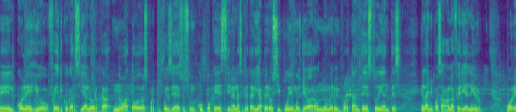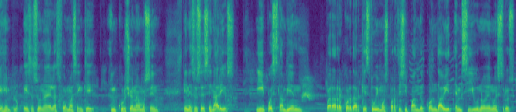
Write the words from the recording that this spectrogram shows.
el colegio Federico García Lorca, no a todos, porque pues ya eso es un cupo que destina la Secretaría, pero sí pudimos llevar a un número importante de estudiantes el año pasado a la Feria del Libro. Por ejemplo, esa es una de las formas en que incursionamos en, en esos escenarios. Y pues también para recordar que estuvimos participando con David MC, uno de nuestros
